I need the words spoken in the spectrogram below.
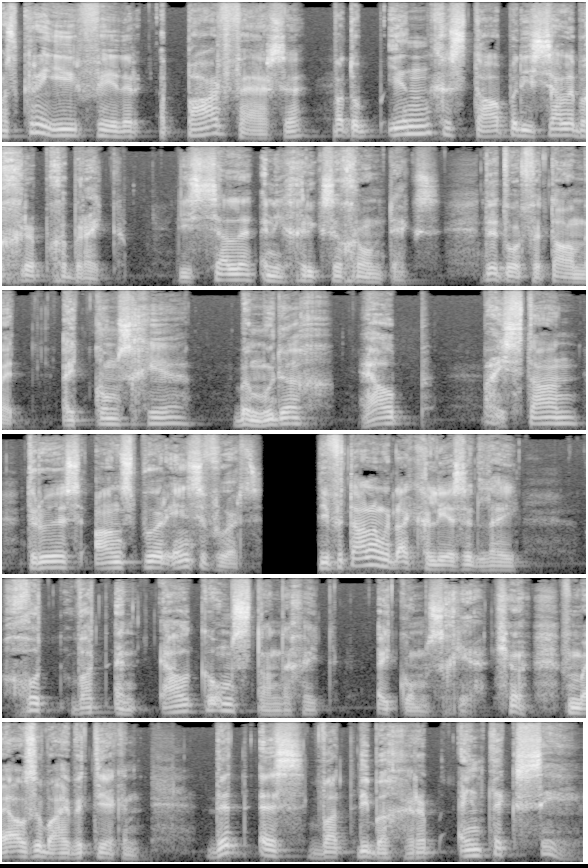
Ons kry hier verder 'n paar verse wat op een gestapel dieselfde begrip gebruik, dieselfde in die Griekse grondteks. Dit word vertaal met uitkoms gee, bemoedig, help, bystaan, troos, aanspoor ensovoorts. Die vertaling wat ek gelees het lei God wat in elke omstandigheid uitkoms gee. Ja, vir my also baie beteken. Dit is wat die begrip eintlik sê.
